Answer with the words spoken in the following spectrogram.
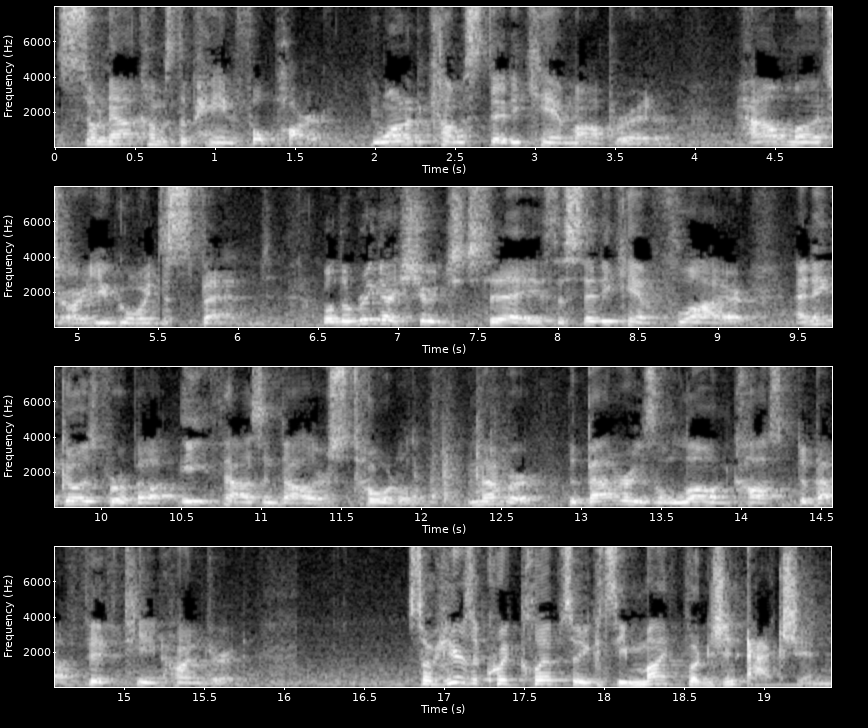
So now comes the painful part. You want to become a Steadicam operator. How much are you going to spend? Well, the rig I showed you today is the Steadicam Flyer, and it goes for about $8,000 total. Remember, the batteries alone cost about $1,500. So here's a quick clip so you can see my footage in action.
